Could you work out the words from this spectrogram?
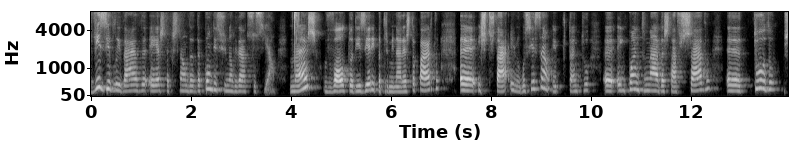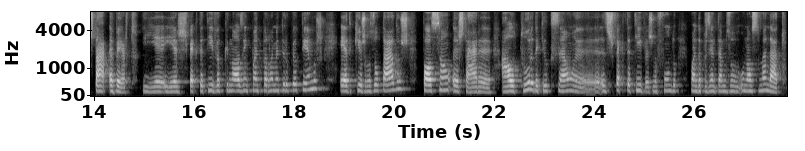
visibilidade a esta questão da, da condicionalidade social. Mas, volto a dizer, e para terminar esta parte, isto está em negociação e, portanto, enquanto nada está fechado, tudo está aberto. É, e a expectativa que nós, enquanto Parlamento Europeu, temos é de que os resultados possam eh, estar eh, à altura daquilo que são eh, as expectativas, no fundo, quando apresentamos o, nosso mandato.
